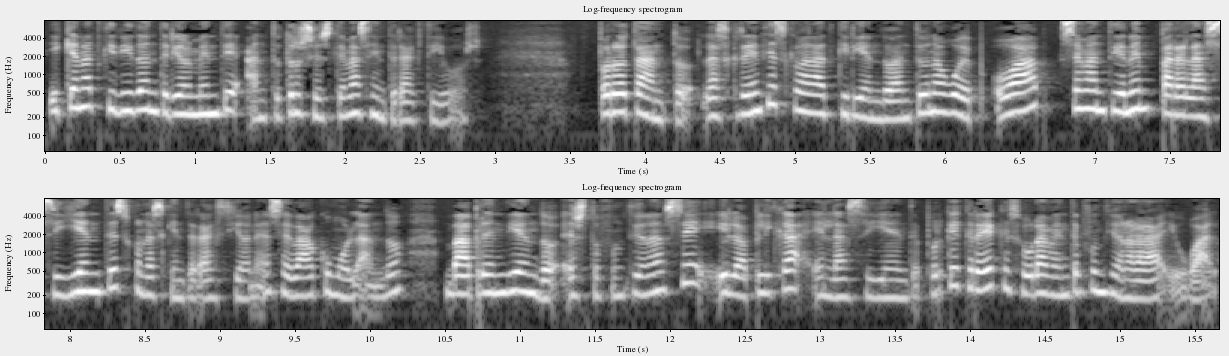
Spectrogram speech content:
y que han adquirido anteriormente ante otros sistemas interactivos. Por lo tanto, las creencias que van adquiriendo ante una web o app se mantienen para las siguientes con las que interaccione, se va acumulando, va aprendiendo esto funciona así y lo aplica en la siguiente, porque cree que seguramente funcionará igual.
